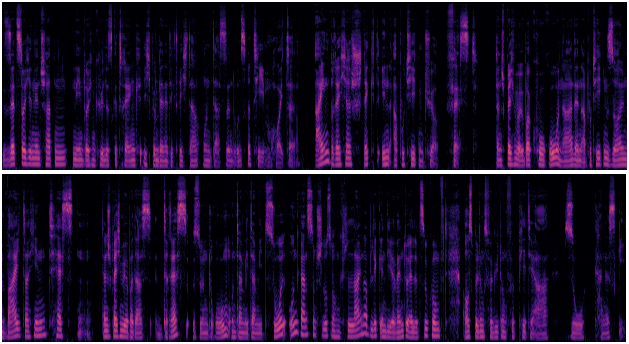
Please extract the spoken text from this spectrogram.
Setzt euch in den Schatten, nehmt euch ein kühles Getränk. Ich bin Benedikt Richter und das sind unsere Themen heute. Einbrecher steckt in Apothekentür fest. Dann sprechen wir über Corona, denn Apotheken sollen weiterhin testen. Dann sprechen wir über das Dress-Syndrom unter Metamizol und ganz zum Schluss noch ein kleiner Blick in die eventuelle Zukunft. Ausbildungsvergütung für PTA. So kann es gehen.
